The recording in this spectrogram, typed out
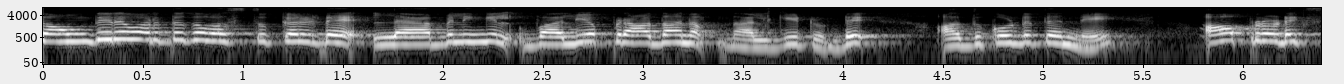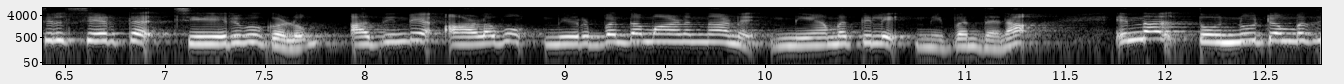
സൗന്ദര്യവർദ്ധക വസ്തുക്കളുടെ ലാബലിംഗിൽ വലിയ പ്രാധാന്യം നൽകിയിട്ടുണ്ട്. അതുകൊണ്ട് തന്നെ ആ പ്രൊഡക്ട്സിൽ ചേർത്ത ചേരുവകളും അതിന്റെ അളവും നിർബന്ധമാണെന്നാണ് നിയമത്തിലെ നിബന്ധന. എന്നാൽ തൊണ്ണൂറ്റൊമ്പത്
